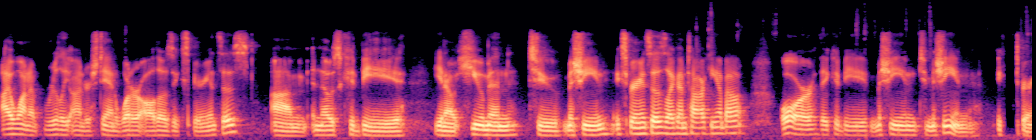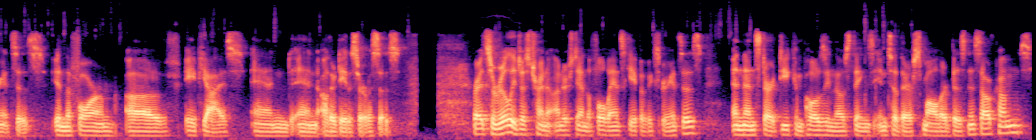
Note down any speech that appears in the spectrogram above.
I want to really understand what are all those experiences, um, and those could be, you know, human to machine experiences, like I'm talking about, or they could be machine to machine experiences in the form of APIs and and other data services. Right. So really, just trying to understand the full landscape of experiences and then start decomposing those things into their smaller business outcomes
